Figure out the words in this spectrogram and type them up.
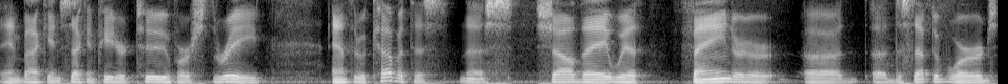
and back in Second Peter two verse three, and through covetousness shall they with feigned or uh, uh, deceptive words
